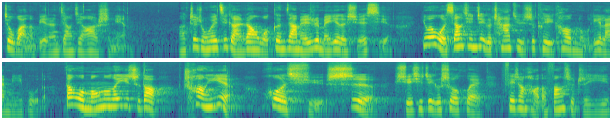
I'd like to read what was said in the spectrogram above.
就晚了别人将近二十年，啊，这种危机感让我更加没日没夜的学习，因为我相信这个差距是可以靠努力来弥补的。当我朦胧的意识到创业或许是学习这个社会非常好的方式之一，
